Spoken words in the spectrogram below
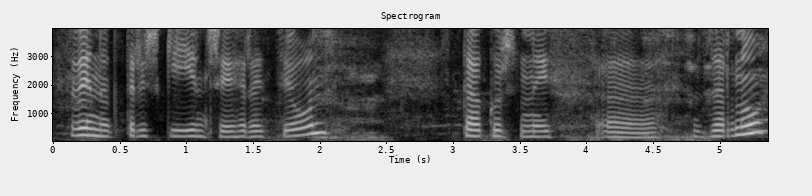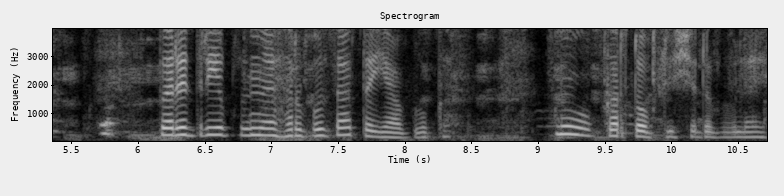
Свинок трішки інший раціон. Також в них е, зерно передріблене, гарбуза та яблука. Ну, картоплю ще додаю.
